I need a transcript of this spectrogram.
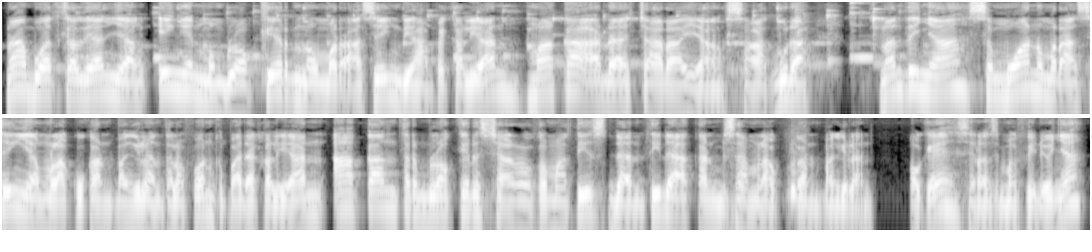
Nah, buat kalian yang ingin memblokir nomor asing di HP kalian, maka ada cara yang sangat mudah. Nantinya, semua nomor asing yang melakukan panggilan telepon kepada kalian akan terblokir secara otomatis dan tidak akan bisa melakukan panggilan. Oke, silahkan simak videonya.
